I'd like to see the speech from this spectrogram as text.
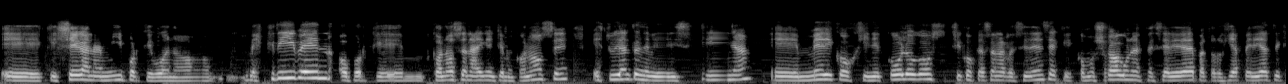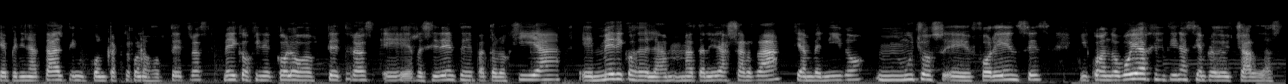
eh, que llegan a mí porque, bueno, me escriben o porque conocen a alguien que me conoce, estudiantes de medicina, eh, médicos ginecólogos, chicos que hacen la residencia, que como yo hago una especialidad de patología pediátrica y perinatal, tengo contacto con los obstetras, médicos ginecólogos, obstetras, eh, residentes de patología, médicos de la maternidad Sardá que han venido, muchos forenses, y cuando voy a Argentina siempre doy charlas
